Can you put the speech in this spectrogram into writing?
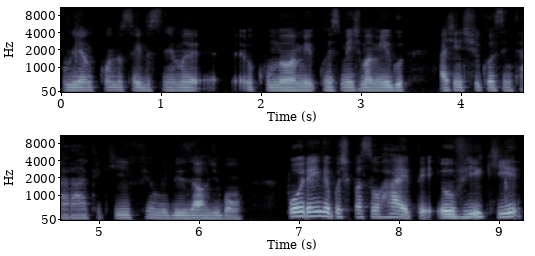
Eu me lembro que quando eu saí do cinema, eu com meu amigo, com esse mesmo amigo, a gente ficou assim, caraca, que filme bizarro de bom. Porém, depois que passou o hype, eu vi que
